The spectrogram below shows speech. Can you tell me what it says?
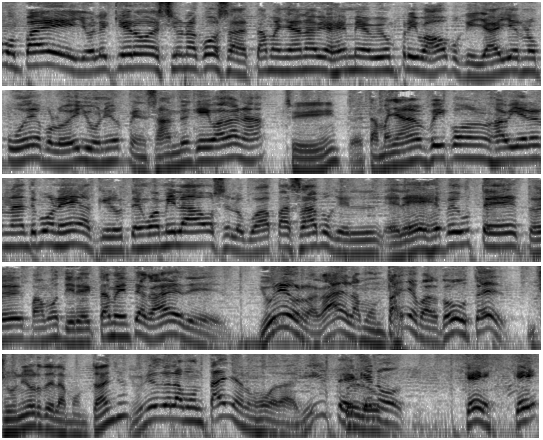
compadre, yo le quiero decir una cosa. Esta mañana viajé en mi avión privado porque ya ayer no pude por lo de Junior pensando en que iba a ganar. Sí. Entonces, esta mañana me fui con Javier Hernández Bonet, aquí lo tengo a mi lado, se lo voy a pasar porque él, él es el jefe de usted, entonces vamos directamente acá desde Junior, acá de la montaña para todos ustedes. Junior de la Montaña. Junior de la montaña, no joda, aquí usted Pero- que no... ¿Qué? ¿Qué?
